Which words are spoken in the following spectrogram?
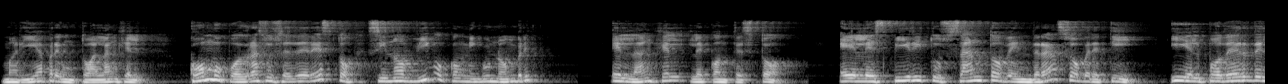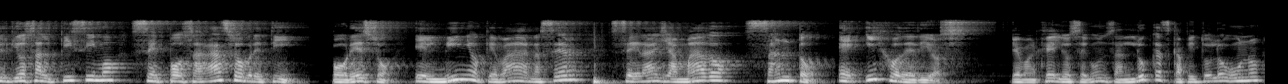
María preguntó al ángel, ¿Cómo podrá suceder esto si no vivo con ningún hombre? El ángel le contestó, El Espíritu Santo vendrá sobre ti, y el poder del Dios Altísimo se posará sobre ti. Por eso el niño que va a nacer será llamado Santo e Hijo de Dios. Evangelio según San Lucas capítulo 1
